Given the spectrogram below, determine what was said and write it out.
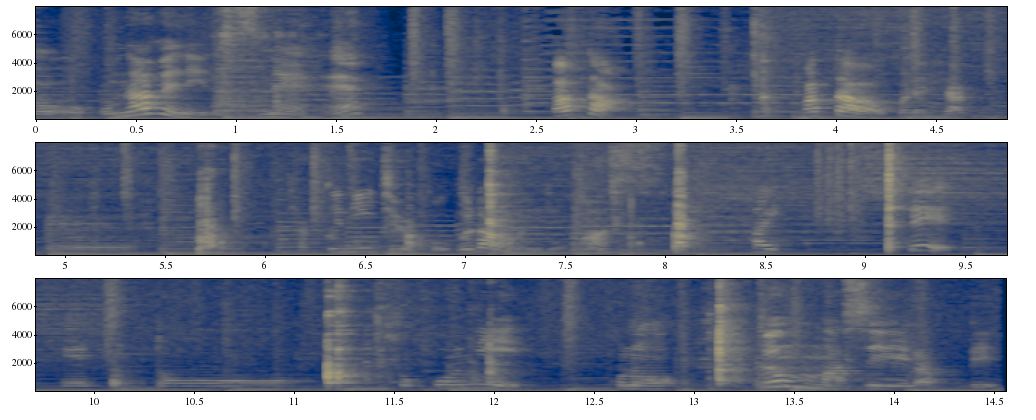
とお鍋にですねバター。バターをこれ100、えー、125g 入れます。はい。でえっとそこにこのルンマシーラッピ。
